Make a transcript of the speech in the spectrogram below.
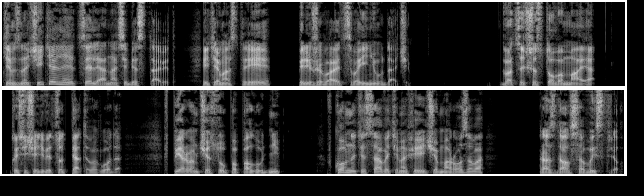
тем значительнее цели она себе ставит, и тем острее переживает свои неудачи. 26 мая 1905 года в первом часу пополудни в комнате Савы Тимофеевича Морозова раздался выстрел.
